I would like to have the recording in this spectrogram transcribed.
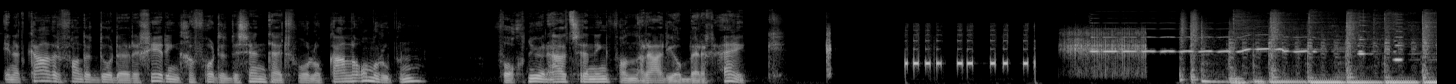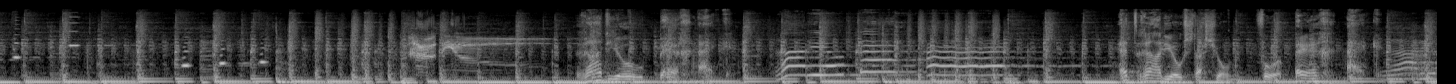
In het kader van de door de regering gevorderde zendtijd voor lokale omroepen... volgt nu een uitzending van Radio Bergijk. Radio Bergijk. Radio Bergijk. Het radiostation voor Bergijk. Radio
